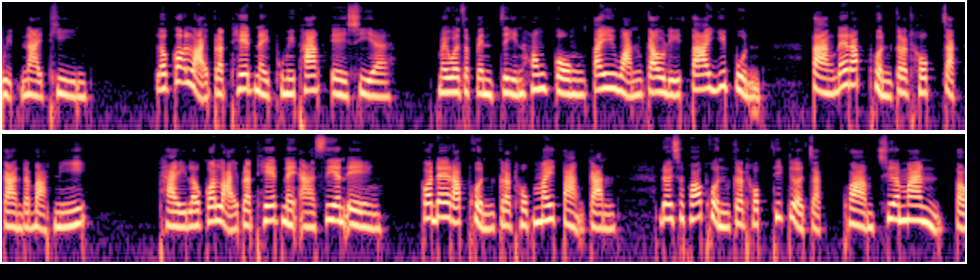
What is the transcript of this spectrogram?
วิด -19 แล้วก็หลายประเทศในภูมิภาคเอเชีย ไม่ว่าจะเป็นจีนฮ่องกง ไต้หวันเกาหลีใต้ญี่ปุ่น ต่างได้รับผลกระทบจากการระบาดนี้ ไทยแล้วก็หลายประเทศในอาเซียนเอง ก็ได้รับผลกระทบไม่ต่างกัน โดยเฉพาะผลกระทบที่เกิดจากความเชื่อมั่นต่อ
